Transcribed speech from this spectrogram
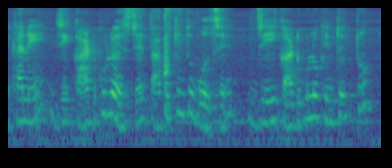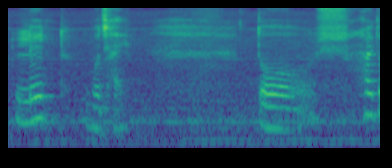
এখানে যে কার্ডগুলো এসছে, তাতে কিন্তু বলছে যে এই কার্ডগুলো কিন্তু একটু লেট বোঝায়। তো হয়তো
